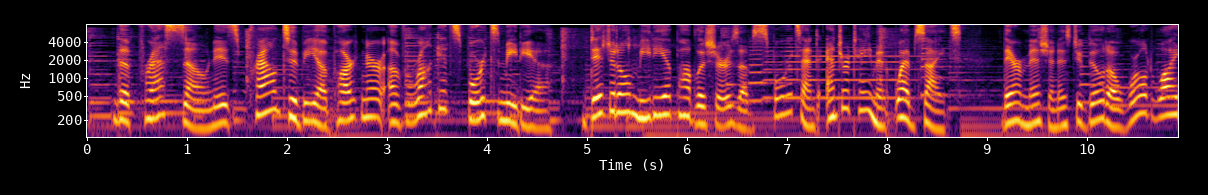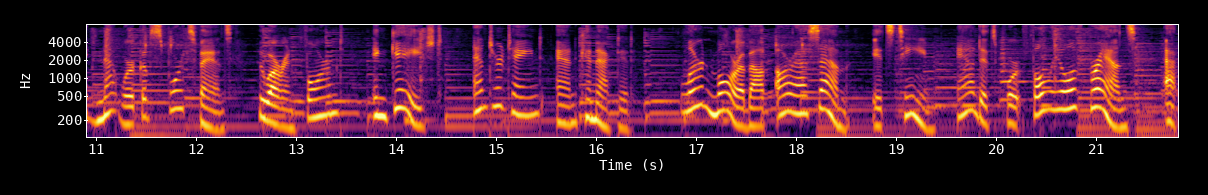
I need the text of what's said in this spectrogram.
The Press Zone is proud to be a partner of Rocket Sports Media, digital media publishers of sports and entertainment websites. Their mission is to build a worldwide network of sports fans who are informed engaged, entertained, and connected. Learn more about RSM, its team, and its portfolio of brands at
